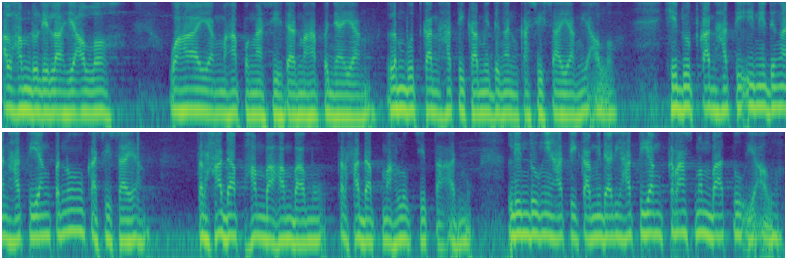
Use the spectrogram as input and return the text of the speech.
Alhamdulillah ya Allah Wahai yang maha pengasih dan maha penyayang Lembutkan hati kami dengan kasih sayang ya Allah Hidupkan hati ini dengan hati yang penuh kasih sayang Terhadap hamba-hambamu Terhadap makhluk ciptaanmu. Lindungi hati kami dari hati yang keras membatu ya Allah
